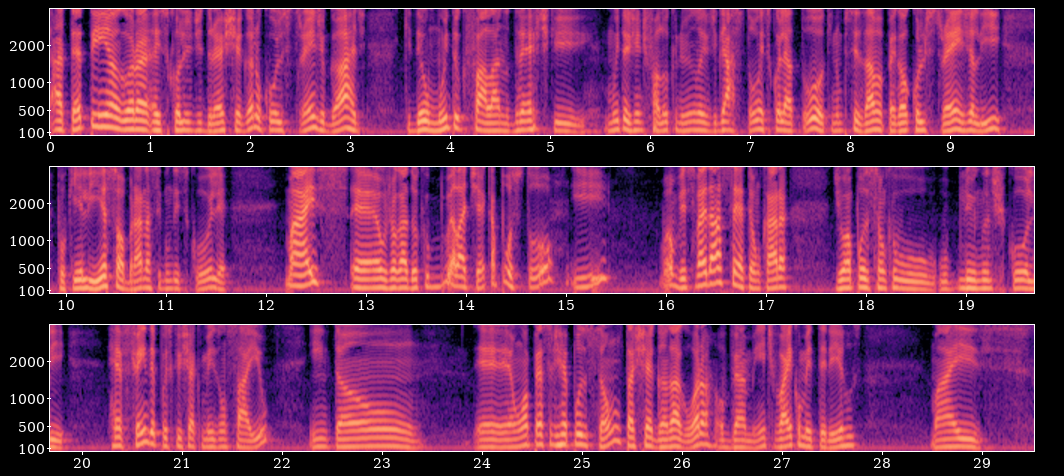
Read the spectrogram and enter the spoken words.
até tem agora a escolha de draft chegando, o Cole Strange, o guard, que deu muito o que falar no draft, que muita gente falou que o New England gastou uma escolha à toa, que não precisava pegar o Cole Strange ali, porque ele ia sobrar na segunda escolha. Mas é um jogador que o Belichick apostou e vamos ver se vai dar certo. É um cara de uma posição que o, o New England ficou ali refém depois que o Shaq Mason saiu. Então, é, é uma peça de reposição, tá chegando agora, obviamente, vai cometer erros, mas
